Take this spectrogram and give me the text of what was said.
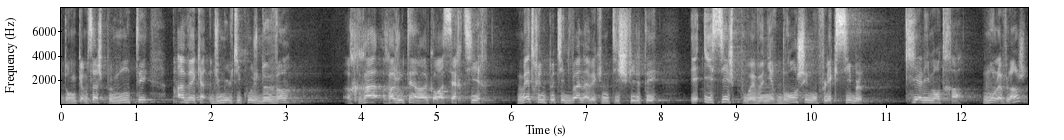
donc comme ça je peux monter avec du multicouche de 20 rajouter un raccord à sertir, mettre une petite vanne avec une tige filetée et ici je pourrais venir brancher mon flexible qui alimentera mon lave-linge.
